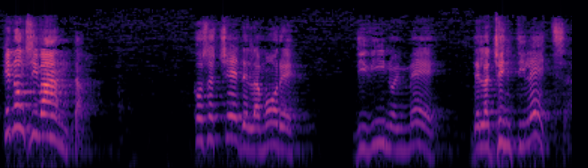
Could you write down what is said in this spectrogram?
che non si vanta? Cosa c'è dell'amore divino in me, della gentilezza?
